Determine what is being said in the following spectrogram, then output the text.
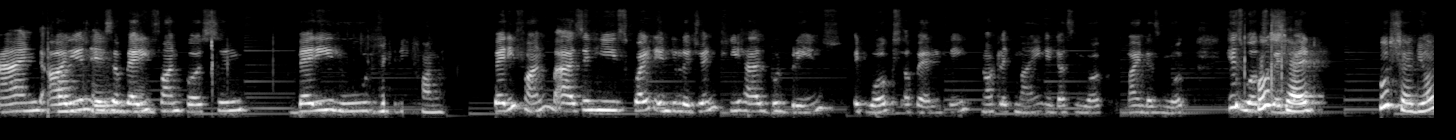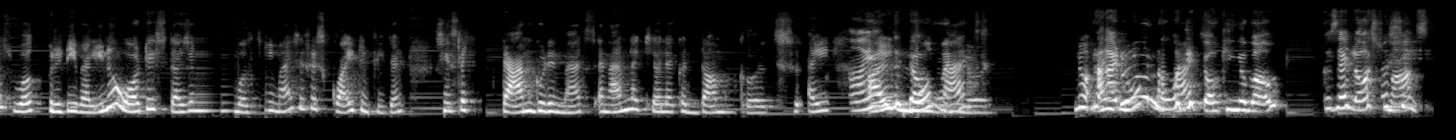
And Aryan is a very fun person, very rude, Very fun. very fun as in he's quite intelligent he has good brains it works apparently not like mine it doesn't work mine doesn't work his works Who said? Who said yours work pretty well? You know what is doesn't work? My sister is quite intelligent. She's like damn good in maths, and I'm like you're like a dumb girl. So I i I know maths. here. no, no, I, don't even know what you're talking about because i lost No, see.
